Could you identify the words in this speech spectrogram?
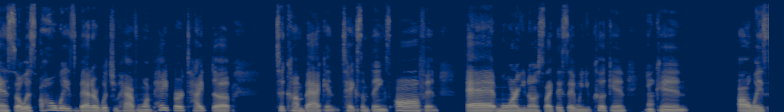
And so it's always better what you have on paper, typed up, to come back and take some things off and add more. You know, it's like they say when you're cooking, you can always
